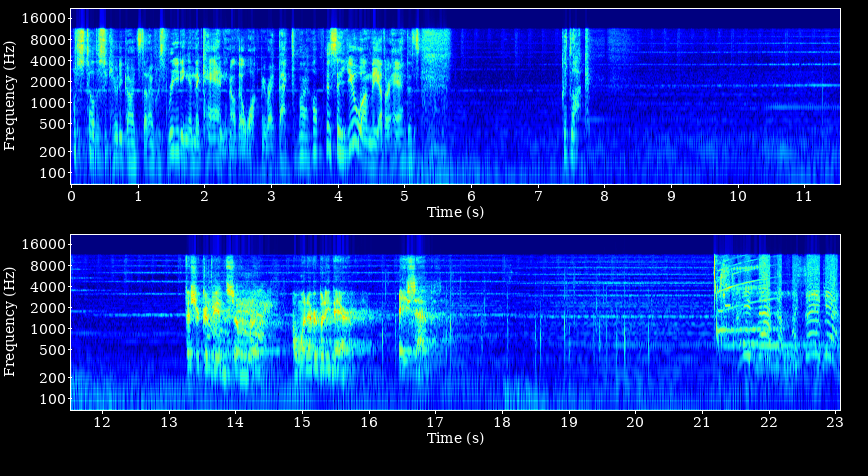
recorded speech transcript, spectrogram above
I'll, I'll just tell the security guards that I was reading in the can. You know, they'll walk me right back to my office. And you, on the other hand, is. Good luck. Fisher could be in the server room. I want everybody there. ASAP. I need backup! I say again,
